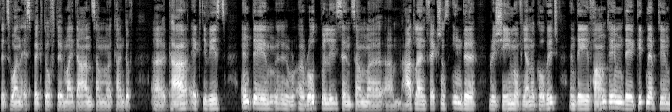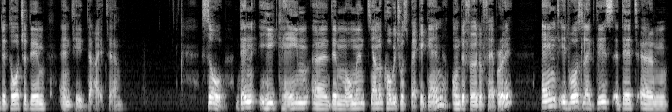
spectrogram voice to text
that's one aspect of the Maidan, some uh, kind of uh, car activists, and the uh, road police and some uh, um, hardline factions in the regime of Yanukovych. And they found him, they kidnapped him, they tortured him, and he died. Yeah. So then he came uh, the moment Yanukovych was back again on the 3rd of February. And it was like this that um,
